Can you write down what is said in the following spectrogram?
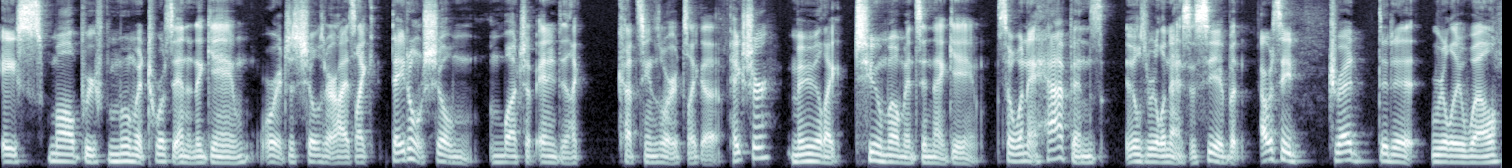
a small brief moment towards the end of the game where it just shows her eyes. Like they don't show much of anything, like cutscenes where it's like a picture, maybe like two moments in that game. So when it happens, it was really nice to see it. But I would say Dread did it really well.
